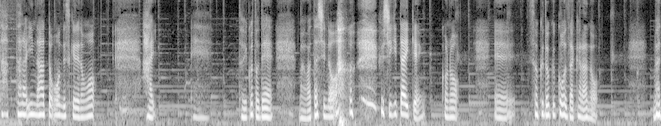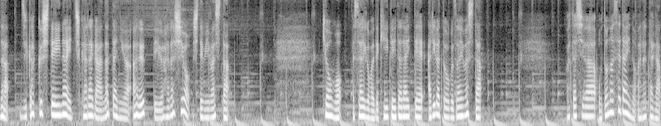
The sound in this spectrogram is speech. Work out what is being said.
伝わったらいいなと思うんですけれども。はい、えー、ということで、まあ、私の 不思議体験この、えー、速読講座からのまだ自覚していない力があなたにはあるっていう話をしてみました。今日も最後まで聞いていただいてありがとうございました。私は大人世代のあなたが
